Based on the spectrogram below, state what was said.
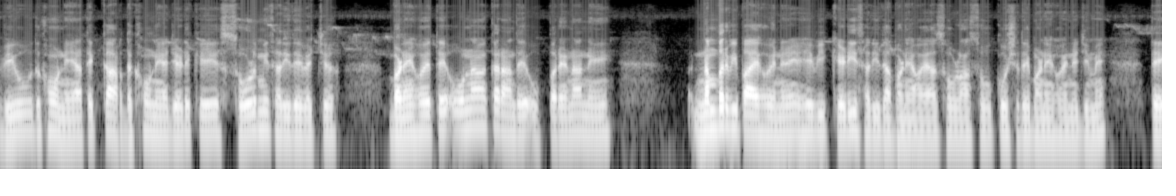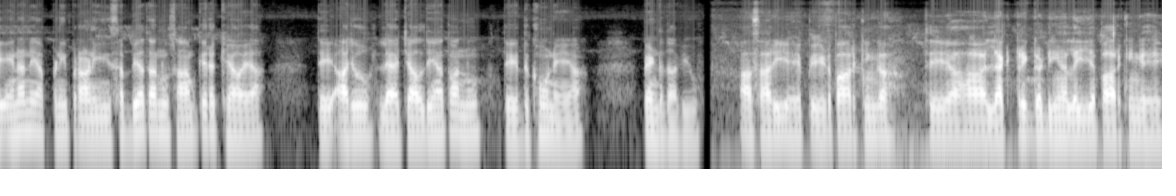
ਵਿਊ ਦਿਖਾਉਣੇ ਆ ਤੇ ਘਰ ਦਿਖਾਉਣੇ ਆ ਜਿਹੜੇ ਕਿ 16ਵੀਂ ਸਦੀ ਦੇ ਵਿੱਚ ਬਣੇ ਹੋਏ ਤੇ ਉਹਨਾਂ ਘਰਾਂ ਦੇ ਉੱਪਰ ਇਹਨਾਂ ਨੇ ਨੰਬਰ ਵੀ ਪਾਏ ਹੋਏ ਨੇ, ਇਹ ਵੀ ਕਿਹੜੀ ਸਦੀ ਦਾ ਬਣਿਆ ਹੋਇਆ 1600 ਕੁਛ ਦੇ ਬਣੇ ਹੋਏ ਨੇ ਜਿਵੇਂ, ਤੇ ਇਹਨਾਂ ਨੇ ਆਪਣੀ ਪੁਰਾਣੀ ਸੱਭਿਅਤਾ ਨੂੰ ਸਾਂਭ ਕੇ ਰੱਖਿਆ ਹੋਇਆ, ਤੇ ਆਜੋ ਲੈ ਚੱਲਦੇ ਆ ਤੁਹਾਨੂੰ ਤੇ ਦਿਖਾਉਣੇ ਆ ਪਿੰਡ ਦਾ ਵਿਊ ਆ ਸਾਰੀ ਇਹ ਪੇਡ ਪਾਰਕਿੰਗ ਆ, ਤੇ ਆਹ ਇਲੈਕਟ੍ਰਿਕ ਗੱਡੀਆਂ ਲਈ ਆ ਪਾਰਕਿੰਗ ਇਹ।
